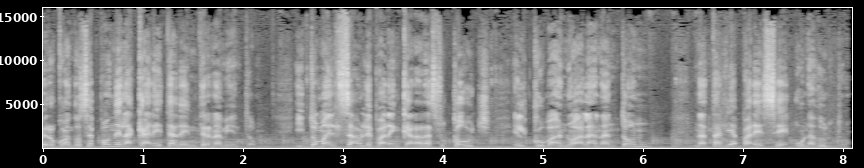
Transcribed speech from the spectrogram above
Pero cuando se pone la careta de entrenamiento y toma el sable para encarar a su coach, el cubano Alan Antón, Natalia parece un adulto.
